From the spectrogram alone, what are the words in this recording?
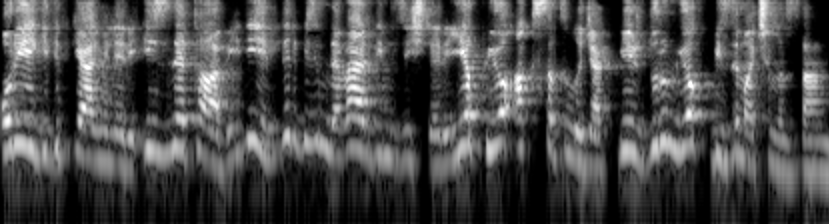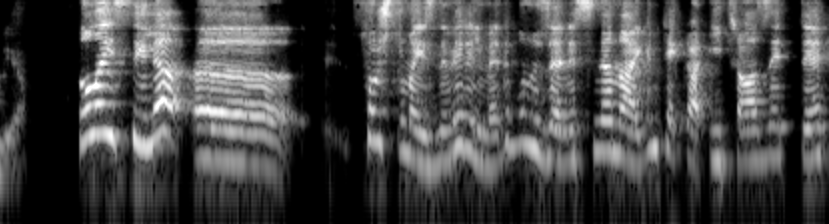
oraya gidip gelmeleri izne tabi değildir. Bizim de verdiğimiz işleri yapıyor aksatılacak bir durum yok bizim açımızdan diyor. Dolayısıyla e, soruşturma izni verilmedi. Bunun üzerine Sinan Aygün tekrar itiraz etti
